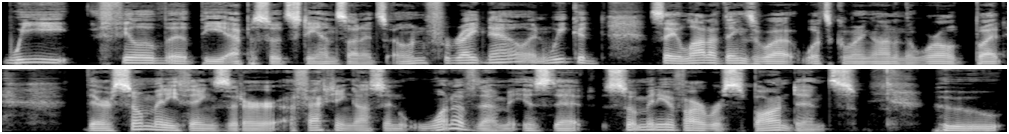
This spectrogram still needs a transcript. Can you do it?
We feel that the episode stands on its own for right now and we could say a lot of things about what's going on in the world but there are so many things that are affecting us and one of them is that so many of our respondents who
